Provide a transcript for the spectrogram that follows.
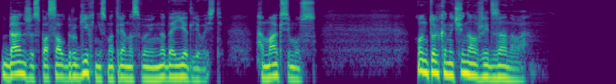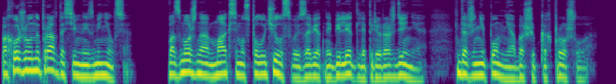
Дан же спасал других, несмотря на свою надоедливость. А Максимус... Он только начинал жить заново. Похоже, он и правда сильно изменился. Возможно, Максимус получил свой заветный билет для перерождения, даже не помня об ошибках прошлого.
